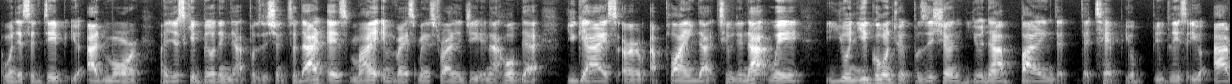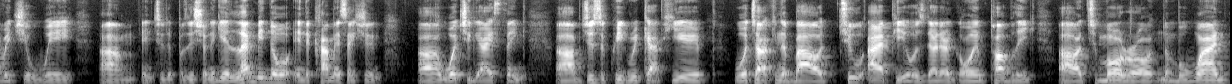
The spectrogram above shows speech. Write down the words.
And when there's a dip you add more. And just keep building that position. So that is my investment strategy and i hope that you guys are applying that too. Then that way you, when you go into a position you're not buying the, the tip. You at least you average your way um, into the position. Again let me know in the comment section uh, what you guys think. Um, just a quick recap here. We're talking about two IPOs that are going public uh, tomorrow. Number one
